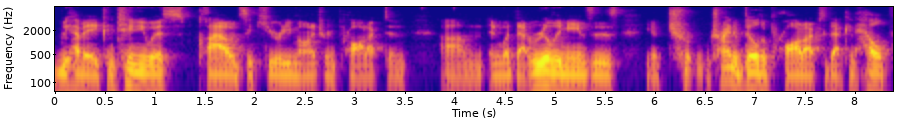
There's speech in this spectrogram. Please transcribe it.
we have a continuous cloud security monitoring product, and um, and what that really means is you know tr- trying to build a product that can help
